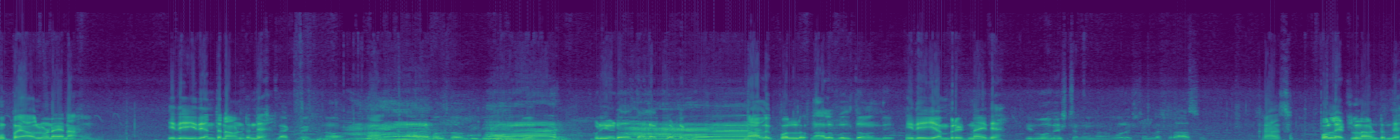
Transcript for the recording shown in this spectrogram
ముప్పై ఆవులు ఉన్నాయనా ఇది ఇది ఎంతనా ఉంటుంది. ఇప్పుడు ఏడు అవుతాను నాలుగు పళ్ళు నాలుగు బుల్తో ఉంది. ఇది ఏం బ్రిడ్నా ఇది? ఇది ఓలిస్టన్ ఓలిస్టన్లో క్రాసు. క్రాస్. పళ్ళు ఎట్లా ఉంటుంది?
